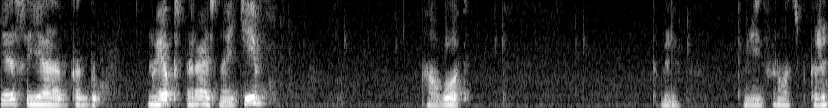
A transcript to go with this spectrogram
Если я как бы... Ну, я постараюсь найти... А, вот. Да, блин. Ты мне информацию покажи.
